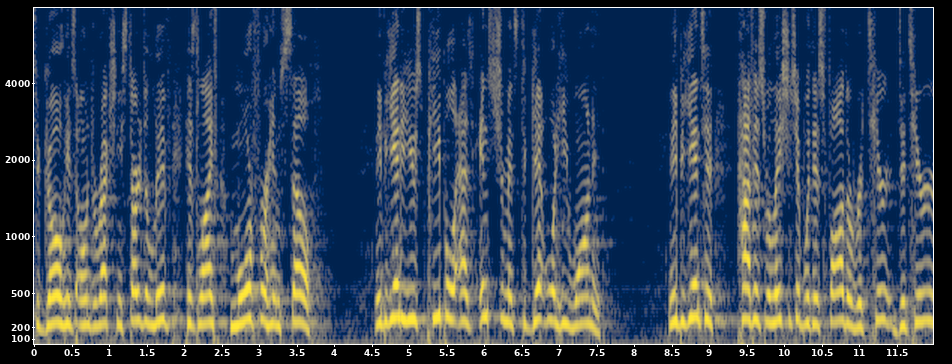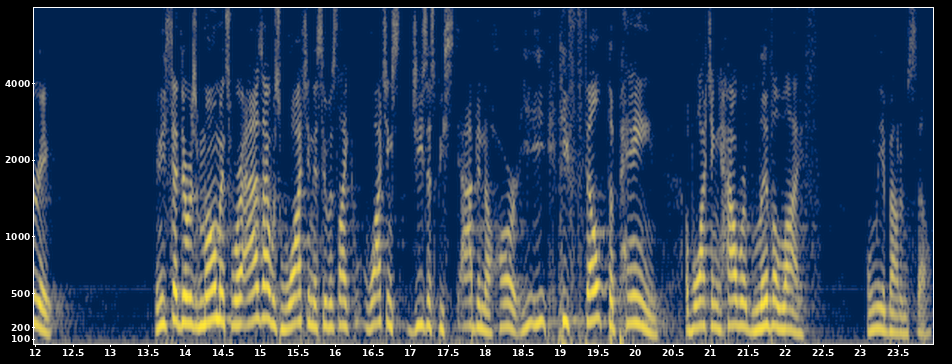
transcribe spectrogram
to go his own direction, he started to live his life more for himself. And he began to use people as instruments to get what he wanted. And he began to have his relationship with his father deteriorate. And he said there was moments where as I was watching this, it was like watching Jesus be stabbed in the heart. He, he, he felt the pain of watching Howard live a life only about himself.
